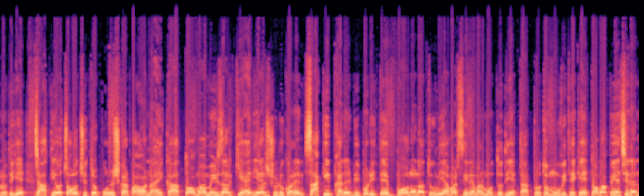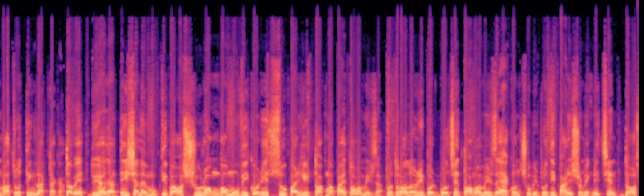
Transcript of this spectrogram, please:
অন্যদিকে জাতীয় চলচ্চিত্র পুরস্কার পাওয়া নায়িকা তমা মির্জার ক্যারিয়ার শুরু করেন সাকিব খানের বিপরীতে বলো না তুমি আমার সিনেমার মধ্য দিয়ে। তার প্রথম মুভি থেকে তমা পেয়েছিলেন মাত্র তিন লাখ টাকা। তবে দুই হাজার তেইশ সালে মুক্তি পাওয়া সুরঙ্গ মুভি করে সুপার হিট তকমা পায় তমা মির্জা। প্রথম আলোর রিপোর্ট বলছে, তমা মির্জা এখন ছবির প্রতি পারিশ্রমিক নিচ্ছেন দশ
